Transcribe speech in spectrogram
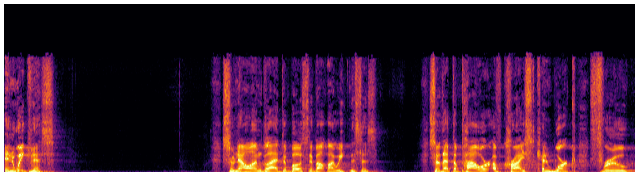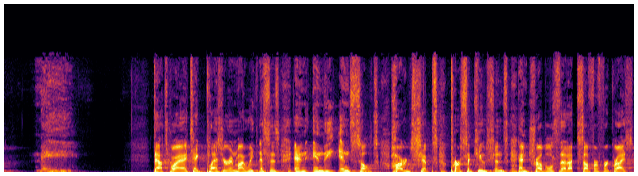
in weakness. So now I'm glad to boast about my weaknesses so that the power of Christ can work through me. That's why I take pleasure in my weaknesses and in the insults, hardships, persecutions, and troubles that I suffer for Christ.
